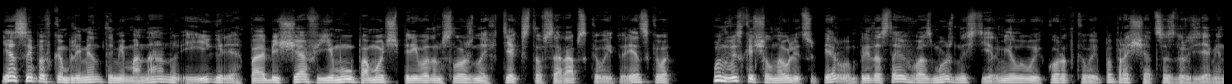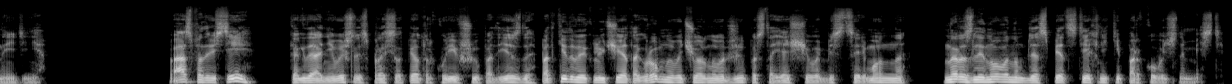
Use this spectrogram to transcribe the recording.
И, осыпав комплиментами Манану и Игоря, пообещав ему помочь с переводом сложных текстов с арабского и турецкого, он выскочил на улицу первым, предоставив возможность Ермилову и Коротковой попрощаться с друзьями наедине. — Вас подвести? Когда они вышли, спросил Петр, куривший у подъезда, подкидывая ключи от огромного черного джипа, стоящего бесцеремонно на разлинованном для спецтехники парковочном месте.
